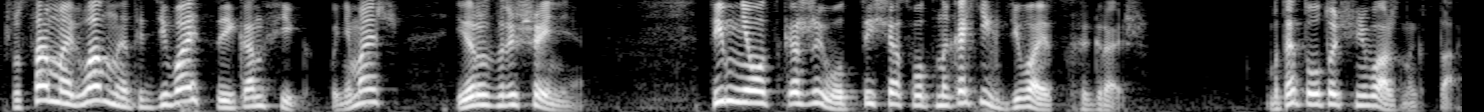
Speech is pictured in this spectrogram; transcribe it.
что самое главное это девайсы и конфиг, понимаешь? И разрешение. Ты мне вот скажи, вот ты сейчас вот на каких девайсах играешь? Вот это вот очень важно, кстати.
